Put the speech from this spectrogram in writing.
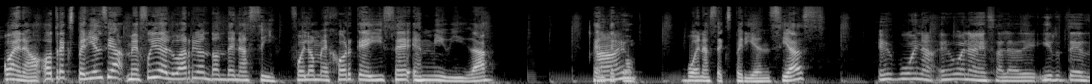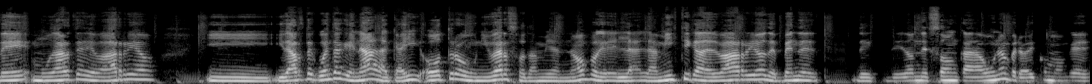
Bueno, otra experiencia, me fui del barrio en donde nací. Fue lo mejor que hice en mi vida. Gente Ay. con buenas experiencias. Es buena, es buena esa, la de irte de, mudarte de barrio y, y darte cuenta que nada, que hay otro universo también, ¿no? Porque la, la mística del barrio depende de, de dónde son cada uno, pero hay como que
